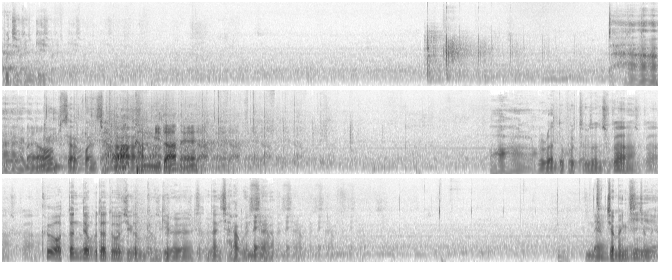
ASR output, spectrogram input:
번째 경기. 자, 내려오나요? 이것도 입사 관사가 정확합니다. 네. 아 롤란드 볼툼 선수가 그 어떤 데보다도 지금 경기를 상당히 잘하고 네. 있어요. 네. 득점 행진이에요.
